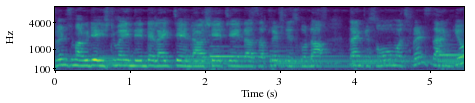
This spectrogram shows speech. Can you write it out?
ఫ్రెండ్స్ మా వీడియో ఇష్టమైంది అంటే లైక్ చేయండి షేర్ చేయండి సబ్స్క్రైబ్ చేసుకోండి. Thank you so much friends thank you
